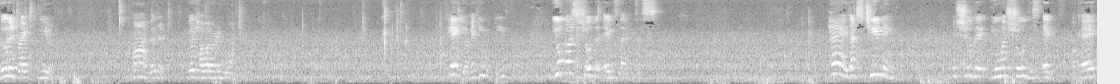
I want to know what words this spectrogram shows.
Build it right here. Come on, build it. Build however you want. Hey, you're making it. You must show the eggs like this. Hey, that's cheating. You show the, you must show this egg, okay?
